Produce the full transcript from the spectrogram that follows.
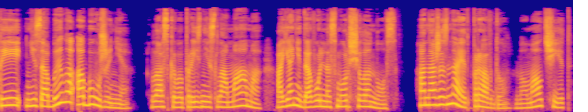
ты не забыла об ужине?» — ласково произнесла мама, а я недовольно сморщила нос. Она же знает правду, но молчит.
